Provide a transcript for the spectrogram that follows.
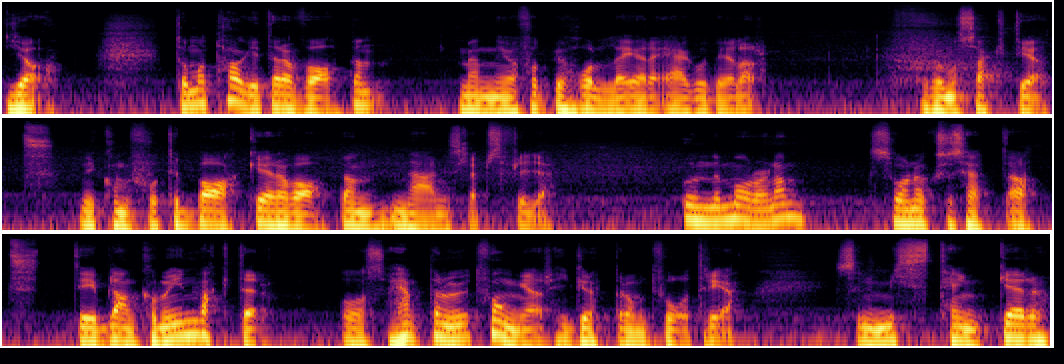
Ja, de har tagit era vapen, men ni har fått behålla era ägodelar. Och de har sagt det att ni kommer få tillbaka era vapen när ni släpps fria. Under morgonen så har ni också sett att det ibland kommer in vakter och så hämtar de ut fångar i grupper om två och tre. Så ni misstänker,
